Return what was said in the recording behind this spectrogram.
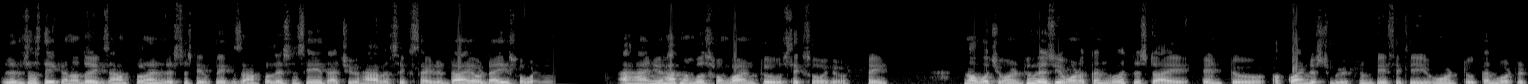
let's just take another example and let's just take a quick example. Let's just say that you have a six-sided die or dice or whatever and you have numbers from 1 to 6 over here right now what you want to do is you want to convert this die into a coin distribution. Basically you want to convert it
